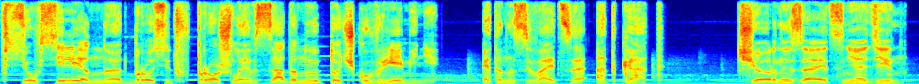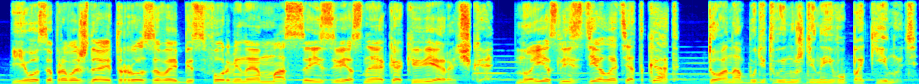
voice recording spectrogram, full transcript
Всю Вселенную отбросит в прошлое в заданную точку времени. Это называется откат. Черный заяц не один. Его сопровождает розовая бесформенная масса, известная как Верочка. Но если сделать откат, то она будет вынуждена его покинуть.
